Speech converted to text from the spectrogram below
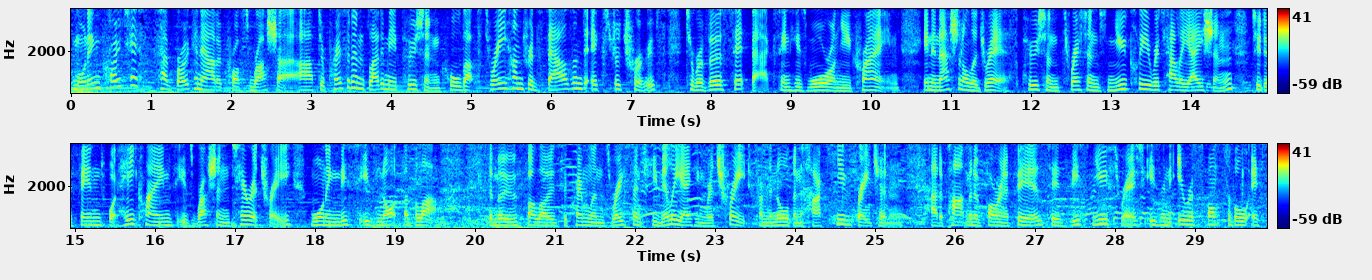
Good morning. Protests have broken out across Russia after President Vladimir Putin called up 300,000 extra troops to reverse setbacks in his war on Ukraine. In a national address, Putin threatened nuclear retaliation to defend what he claims is Russian territory, warning this is not a bluff. The move follows the Kremlin's recent humiliating retreat from the northern Kharkiv region. Our Department of Foreign Affairs says this new threat is an irresponsible escalation.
